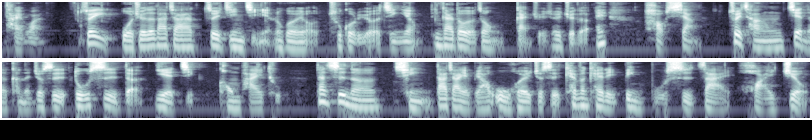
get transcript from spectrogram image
台湾。所以我觉得大家最近几年如果有出国旅游的经验，应该都有这种感觉，就会觉得哎，好像最常见的可能就是都市的夜景空拍图。但是呢，请大家也不要误会，就是 Kevin Kelly 并不是在怀旧。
